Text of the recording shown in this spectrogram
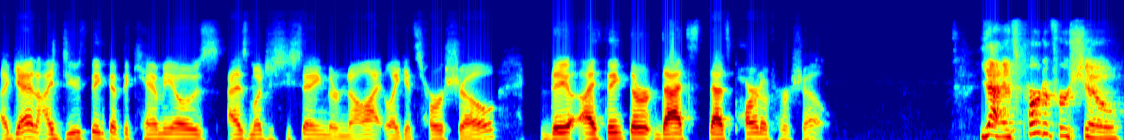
again, I do think that the cameos, as much as she's saying they're not like it's her show, they I think they're that's that's part of her show. Yeah, it's part of her show.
